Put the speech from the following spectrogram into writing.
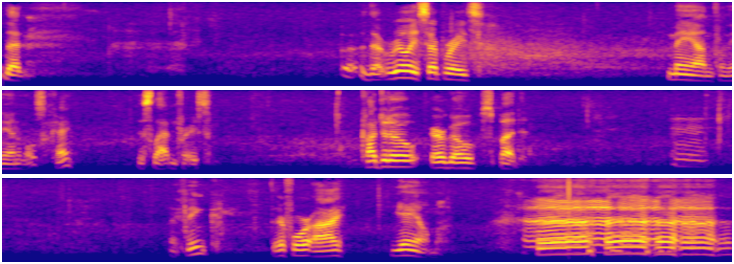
that that really separates man from the animals. Okay, this Latin phrase. Cogito ergo spud. Mm. I think, therefore I yam. okay.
